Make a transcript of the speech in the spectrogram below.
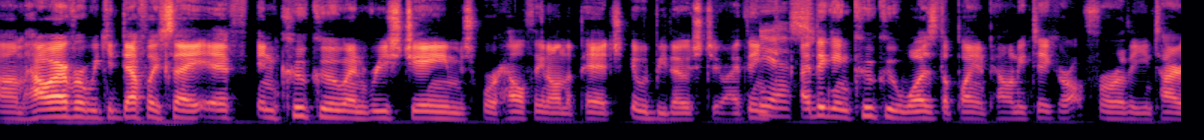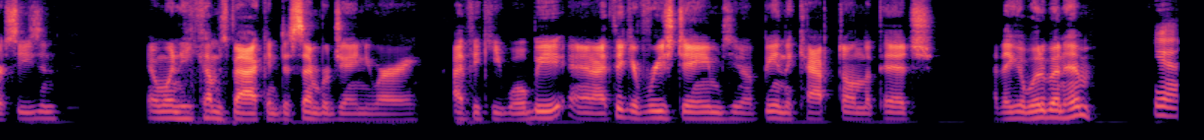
Um, however, we can definitely say if Nkunku and Reece James were healthy and on the pitch, it would be those two. I think Yes. I think Nkunku was the playing penalty taker for the entire season, and when he comes back in December, January, I think he will be. And I think if Reece James, you know, being the captain on the pitch, I think it would have been him. Yeah.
